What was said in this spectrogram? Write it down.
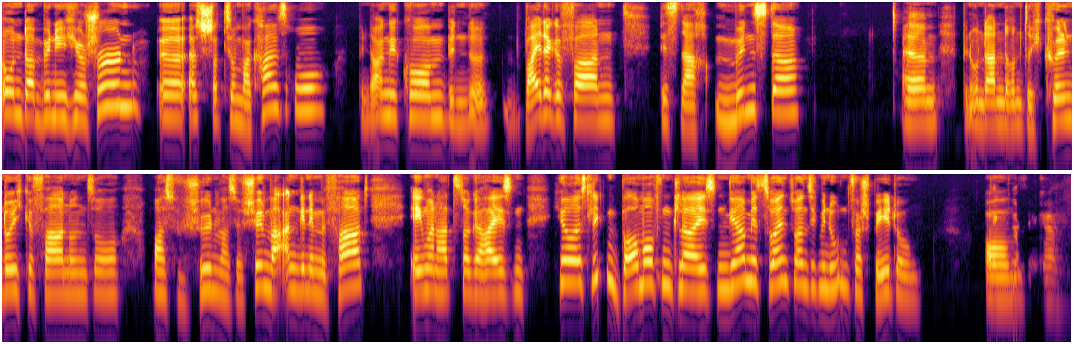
und dann bin ich hier schön. Äh, erste Station war Karlsruhe. Bin da angekommen, bin äh, weitergefahren bis nach Münster. Ähm, bin unter anderem durch Köln durchgefahren und so. War so schön, war so schön, war angenehme Fahrt. Irgendwann hat es nur geheißen, ja, es liegt ein Baum auf den Gleisen. Wir haben jetzt 22 Minuten Verspätung. Klassiker.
